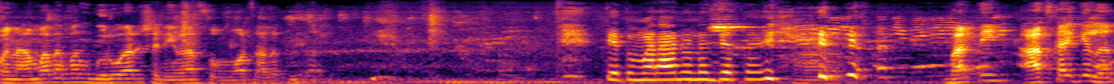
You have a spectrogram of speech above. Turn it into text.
पण आम्हाला पण गुरुवार शनिवार सोमवार चालत नाही. ते तुम्हाला आणूनच देत आहे. भारती आज काय केलं?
